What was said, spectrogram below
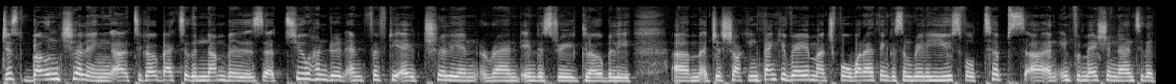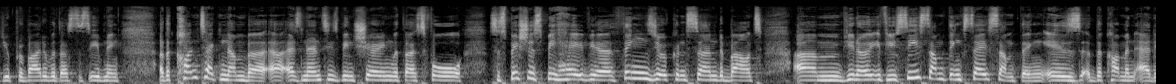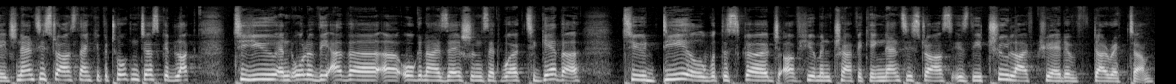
Just bone chilling uh, to go back to the numbers uh, 258 trillion rand industry globally. Um, just shocking. Thank you very much for what I think are some really useful tips uh, and information, Nancy, that you provided with us this evening. Uh, the contact number, uh, as Nancy's been sharing with us for suspicious behavior, things you're concerned about. Um, you know, if you see something, say something is the common adage. Nancy Strauss, thank you for talking to us. Good luck to you and all of the other uh, organizations that work together to deal with the scourge of human trafficking. Nancy Strauss is the True Life Creative Director.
